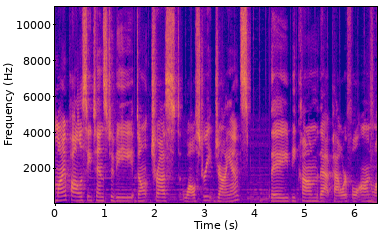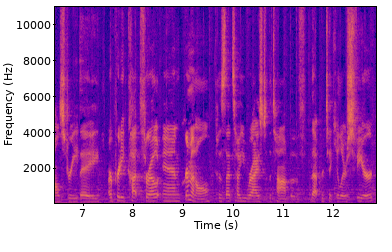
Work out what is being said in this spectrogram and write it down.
My policy tends to be don't trust Wall Street giants they become that powerful on Wall Street. They are pretty cutthroat and criminal because that's how you rise to the top of that particular sphere.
